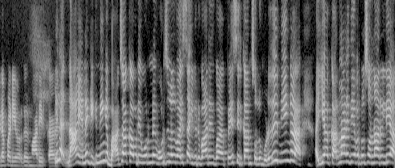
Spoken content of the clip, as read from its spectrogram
எடப்பாடி அவர்கள் மாறி இருக்காரு இல்ல நான் என்ன கேக்க- நீங்க பாஜகவுடைய ஒரு ஒரிஜினல் வாய்ஸா இவர் வாரி பேசியிருக்கான்னு சொல்லும் பொழுது நீங்கள் ஐயா கருணாநிதி அவர்கள் சொன்னார் இல்லையா?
